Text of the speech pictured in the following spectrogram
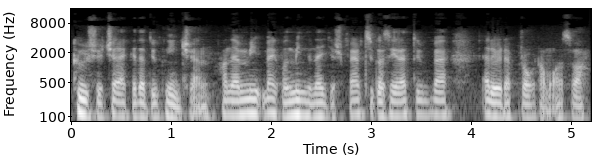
külső cselekedetük nincsen, hanem mi, megvan minden egyes percük az életükben előre programozva.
